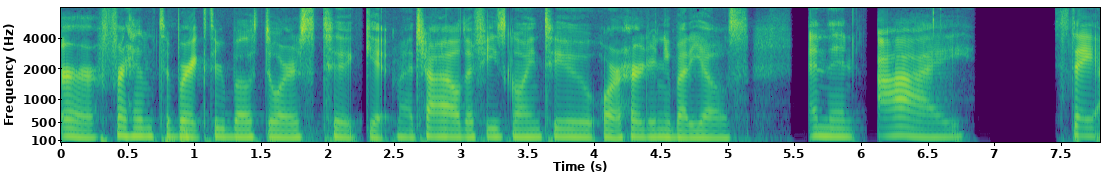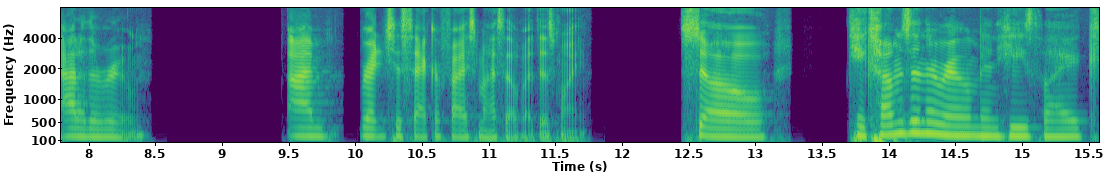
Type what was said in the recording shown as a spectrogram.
or for him to break through both doors to get my child if he's going to or hurt anybody else. And then I stay out of the room. I'm ready to sacrifice myself at this point. So he comes in the room and he's like,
